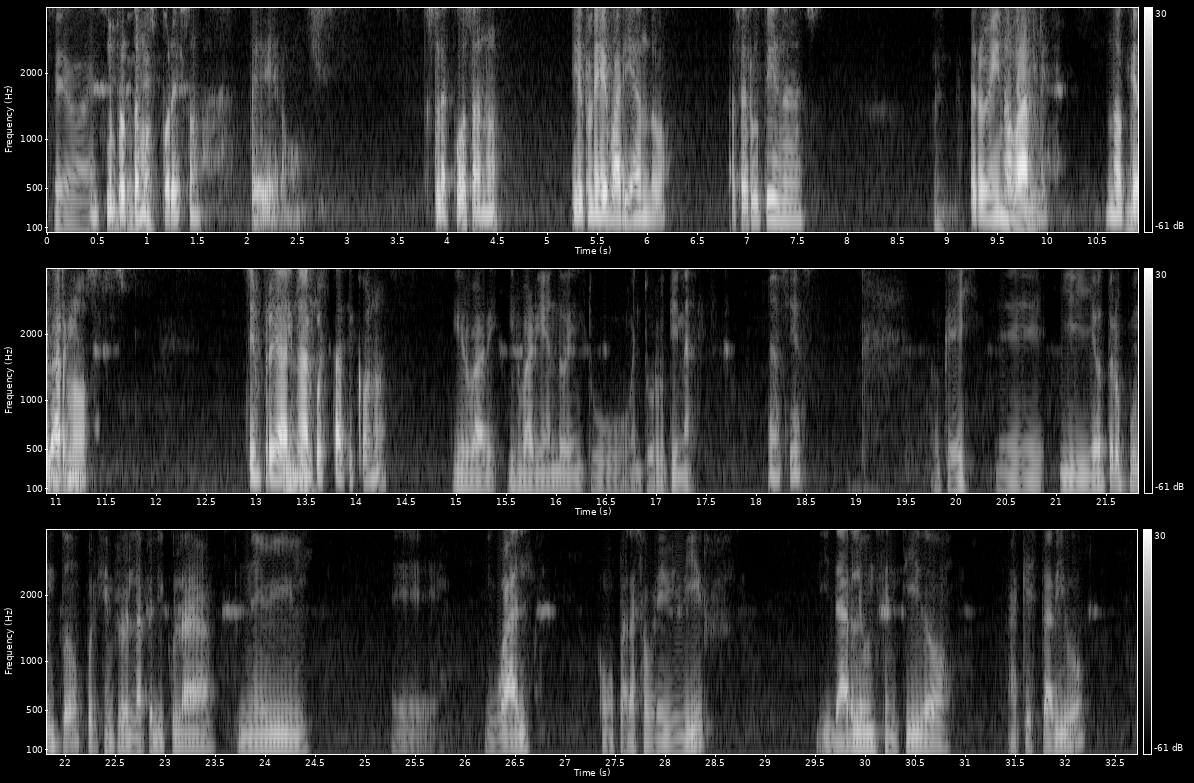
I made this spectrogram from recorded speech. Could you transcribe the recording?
Pero, eh, siempre optamos por eso, pero pues la cosa, ¿no? Irle variando, hacer rutinas, pues, pero innovarle, no quedarnos siempre en algo estático, ¿no? ir, ir variando en tu, en tu rutina. Así es. Ok, Eh, y otro punto, por ejemplo, en la película Neville, eh, igual, como para sobrevivir y darle un sentido a que está vivo,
